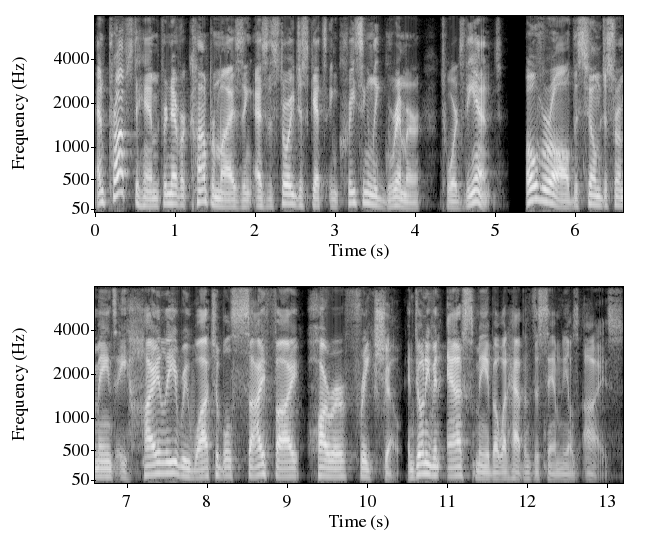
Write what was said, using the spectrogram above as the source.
and props to him for never compromising as the story just gets increasingly grimmer towards the end. Overall, this film just remains a highly rewatchable sci fi horror freak show. And don't even ask me about what happens to Sam Neill's eyes.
